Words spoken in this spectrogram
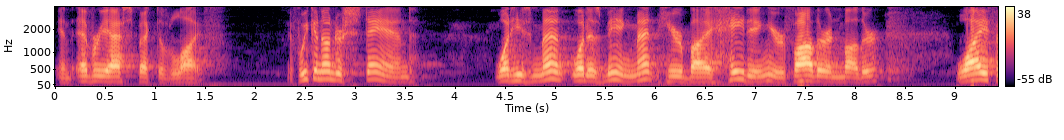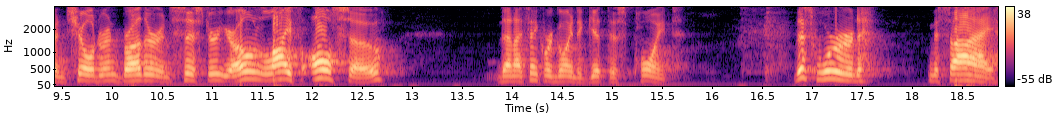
in every aspect of life. If we can understand what he's meant, what is being meant here by hating your father and mother, wife and children, brother and sister, your own life also, then I think we're going to get this point. This word, miseo,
